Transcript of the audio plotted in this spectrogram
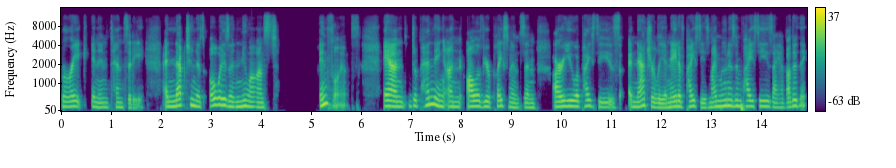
break in intensity. And neptune is always a nuanced influence. And depending on all of your placements, and are you a Pisces naturally, a native Pisces? My moon is in Pisces. I have other things.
